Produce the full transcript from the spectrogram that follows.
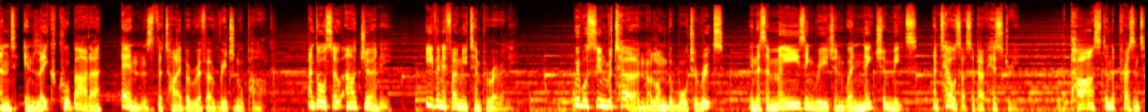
And in Lake Corbara ends the Tiber River Regional Park, and also our journey, even if only temporarily. We will soon return along the water routes in this amazing region where nature meets and tells us about history. The past and the present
